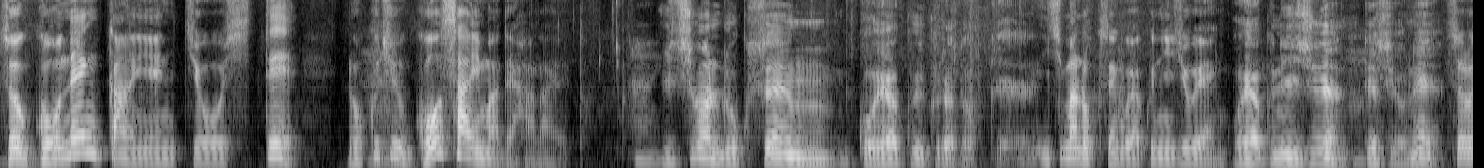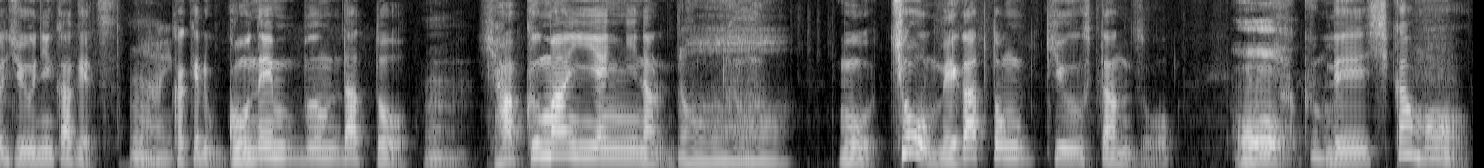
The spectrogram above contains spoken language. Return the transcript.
それを5年間延長して65歳まで払えと。はい1万6500いくらだっけ？1万6520円。520円ですよね。それを12ヶ月。うん。はい。かける5年分だとうん。100万円になるんです。あもう超メガトン級負担増。おおーでしかも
